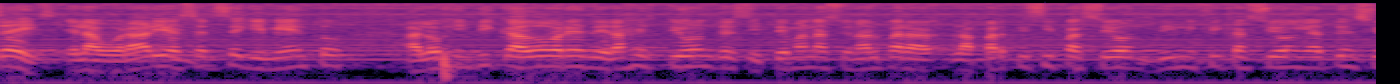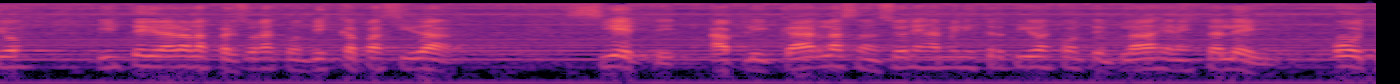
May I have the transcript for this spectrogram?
6. Elaborar y hacer seguimiento a los indicadores de la gestión del Sistema Nacional para la Participación, Dignificación y Atención Integral a las Personas con Discapacidad. 7. Aplicar las sanciones administrativas contempladas en esta ley. 8.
